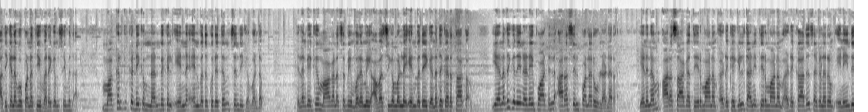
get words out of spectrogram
அதிகளவு பணத்தை வரைகம் செய்வதால் மக்களுக்கு கிடைக்கும் நன்மைகள் என்ன என்பது குறித்தும் சிந்திக்க வேண்டும். இலங்கைக்கு மாகாண சபை முறைமை அவசியமல்ல என்பதே எனது கருத்தாகும். எனது இதை நிலைப்பாட்டில் அரசில் பலர் உள்ளனர். எனினும் அரசாக தீர்மானம் எடுக்கையில் தனி தீர்மானம் எடுக்காது சகலரும் இணைந்து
